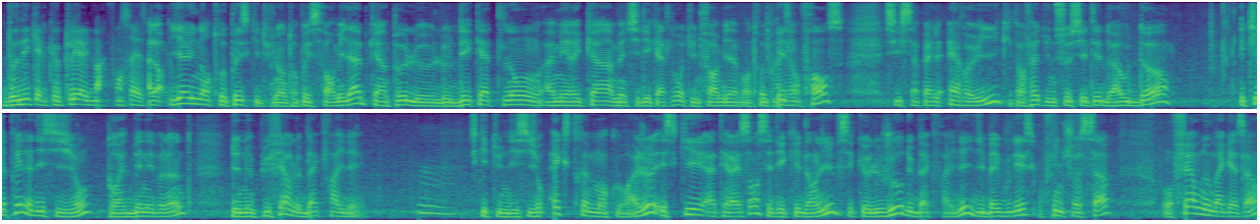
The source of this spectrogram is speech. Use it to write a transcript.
donner quelques clés à une marque française? Alors, il y a une entreprise qui est une entreprise formidable, qui est un peu le, le décathlon américain, même si Décathlon est une formidable entreprise en France, qui s'appelle REI, qui est en fait une société de outdoor et qui a pris la décision, pour être bénévolente, de ne plus faire le Black Friday. Hmm. Ce qui est une décision extrêmement courageuse. Et ce qui est intéressant, c'est décrit dans le livre, c'est que le jour du Black Friday, il dit bah, écoutez, on fait une chose simple, on ferme nos magasins.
